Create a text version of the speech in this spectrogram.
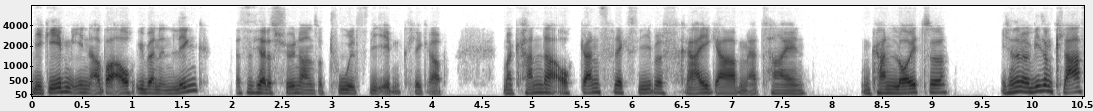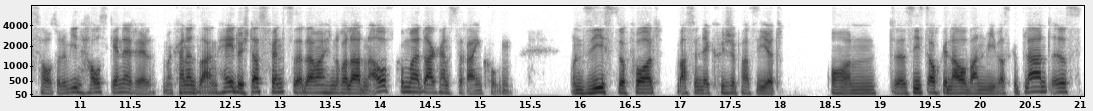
wir geben Ihnen aber auch über einen Link, das ist ja das Schöne an so Tools wie eben ClickUp, man kann da auch ganz flexibel Freigaben erteilen und kann Leute ich nenne mal wie so ein Glashaus oder wie ein Haus generell. Man kann dann sagen, hey, durch das Fenster, da mache ich einen Rollladen auf, guck mal, da kannst du reingucken. Und siehst sofort, was in der Küche passiert. Und äh, siehst auch genau, wann wie was geplant ist.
